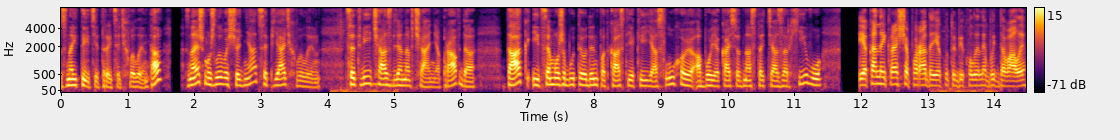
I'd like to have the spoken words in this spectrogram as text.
Знайти ці 30 хвилин, так? Знаєш, можливо, щодня це 5 хвилин. Це твій час для навчання, правда? Так, і це може бути один подкаст, який я слухаю, або якась одна стаття з архіву. Яка найкраща порада, яку тобі коли-небудь давали?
